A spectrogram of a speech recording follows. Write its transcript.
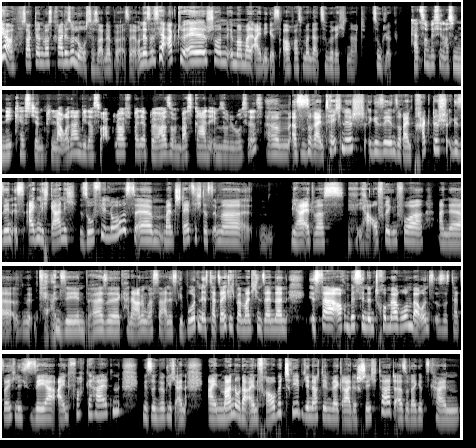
ja, sagt dann, was gerade so los ist an der Börse. Und es ist ja aktuell schon immer mal einiges auch, was man da zu berichten hat. Zum Glück. Kannst du ein bisschen aus dem Nähkästchen plaudern, wie das so abläuft bei der Börse und was gerade eben so los ist? Ähm, also so rein technisch gesehen, so rein praktisch gesehen ist eigentlich gar nicht so viel los. Ähm, man stellt sich das immer ja etwas ja aufregend vor an der Fernsehen, Börse, keine Ahnung, was da alles geboten ist. Tatsächlich bei manchen Sendern ist da auch ein bisschen ein Drumherum. Bei uns ist es tatsächlich sehr einfach gehalten. Wir sind wirklich ein ein Mann oder ein Frau Betrieb, je nachdem wer gerade Schicht hat. Also da gibt's keinen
